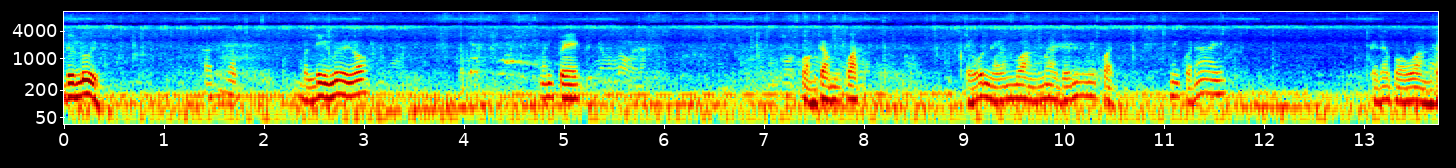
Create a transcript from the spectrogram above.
เดินเลยบันลิงเลยเขามันเปรกวังจำกวัดแต่วันไหนมันวางมาเดี๋ยวนี้ไม่กวัดไม่กวัดได้ แต่ถ้าบอกว่างท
